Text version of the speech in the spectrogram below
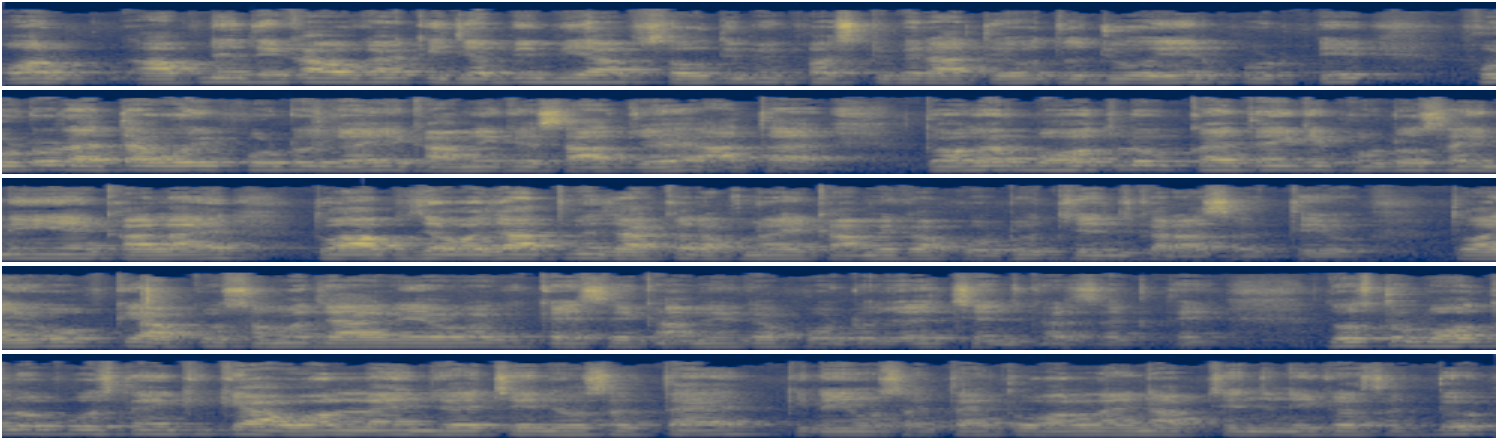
और आपने देखा होगा कि जब भी, भी आप सऊदी में फ़र्स्ट बेर आते हो तो जो एयरपोर्ट पे फ़ोटो रहता है, वही फ़ोटो जो है एकामे के साथ जो है आता है। तो अगर बहुत लोग कहते हैं कि फ़ोटो सही नहीं है, काला है तो आप जवाजात में जाकर अपना एकामे का फ़ोटो चेंज करा सकते हो। तो आई होप कि आपको समझ आ गया होगा कि कैसे एकामे का फ़ोटो जो है चेंज कर सकते हैं। दोस्तों, बहुत लोग पूछते हैं कि क्या ऑनलाइन जो है चेंज हो सकता है कि नहीं हो सकता है तो ऑनलाइन आप चेंज नहीं कर सकते हो।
